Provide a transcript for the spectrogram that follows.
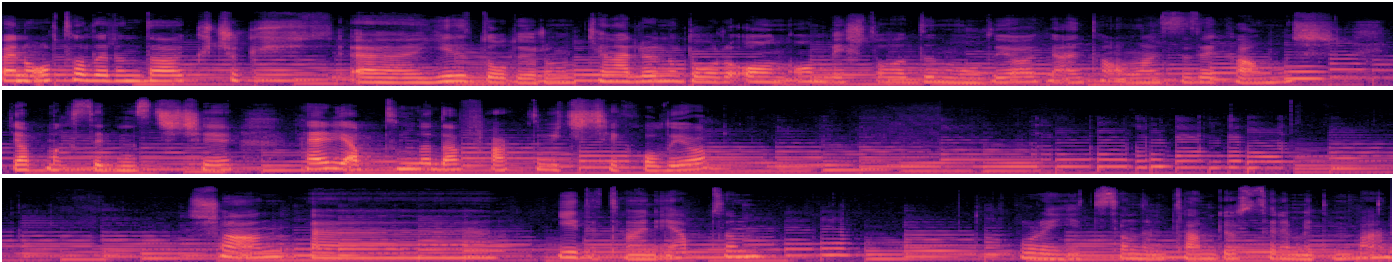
Ben ortalarında küçük e, 7 doluyorum. Kenarlarına doğru 10, 15 doladığım oluyor. Yani tamamen size kalmış. Yapmak istediğiniz çiçeği. Her yaptığımda da farklı bir çiçek oluyor. Şu an e, 7 tane yaptım. Burayı sanırım tam gösteremedim ben.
